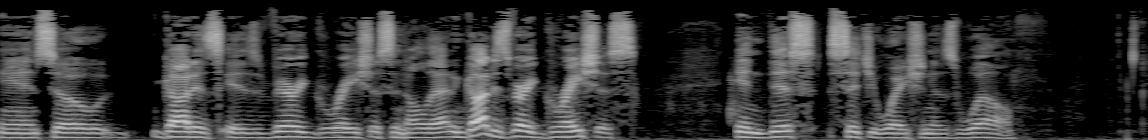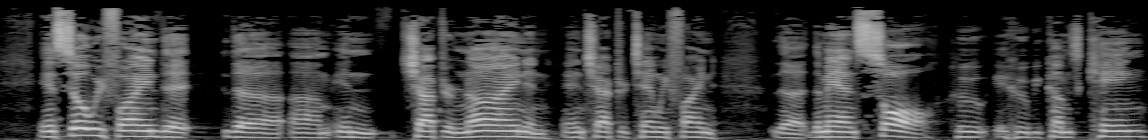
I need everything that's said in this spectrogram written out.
And so God is, is very gracious in all that. And God is very gracious in this situation as well. And so we find that the um, in chapter 9 and, and chapter 10 we find the, the man saul who, who becomes king.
